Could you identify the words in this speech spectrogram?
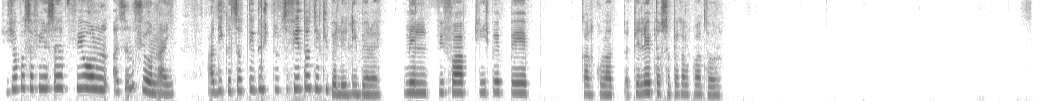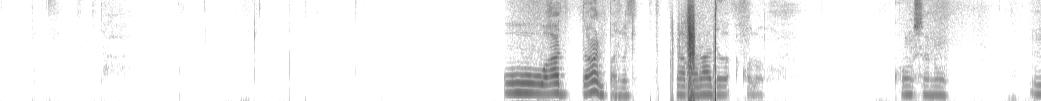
Și jocul să fie, să fie on, să nu fie online. Adică să te duci tu, să fie toate echipele libere. Cum e FIFA 15 pe calculator, pe laptop sau pe calculator. Dan, parcă la paradă acolo. Cum să nu?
